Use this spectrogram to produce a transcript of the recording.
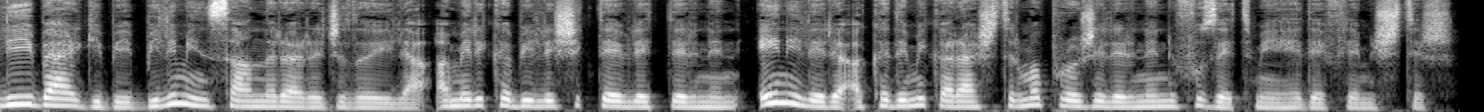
Lieber gibi bilim insanları aracılığıyla Amerika Birleşik Devletleri'nin en ileri akademik araştırma projelerine nüfuz etmeyi hedeflemiştir.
